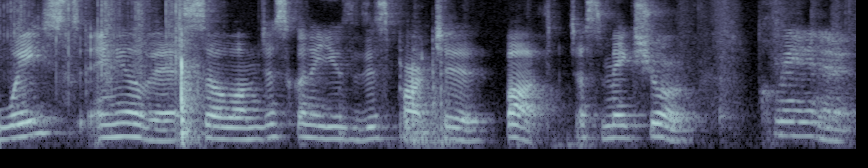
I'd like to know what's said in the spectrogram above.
waste any of it, so I'm just gonna use this part too. But just make sure, clean it.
